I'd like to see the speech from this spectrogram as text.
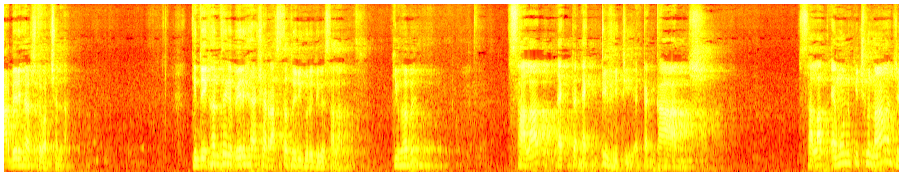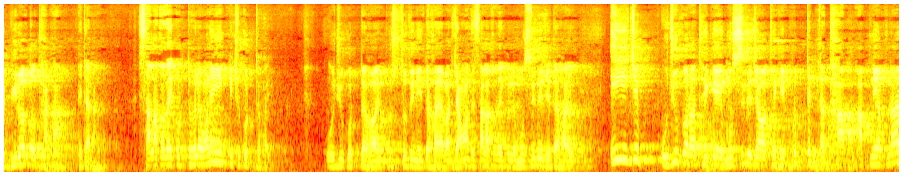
আর বের হয়ে আসতে পারছেন না। কিন্তু এখান থেকে বের হয়ে আসার রাস্তা তৈরি করে দিবে সালাদ কীভাবে? সালাদ একটা অ্যাক্টিভিটি একটা কাজ। সালাদ এমন কিছু না যে বিরত থাকা, এটা না। সালাত আদায় করতে হলে অনেক কিছু করতে হয়। উজু করতে হয়, প্রস্তুতি নিতে হয়, আবার জামাতে সালাত আদায় করলে মসজিদে যেতে হয়। এই যে উজু করা থেকে, মসজিদে যাওয়া থেকে প্রত্যেকটা ধাপ আপনি আপনার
